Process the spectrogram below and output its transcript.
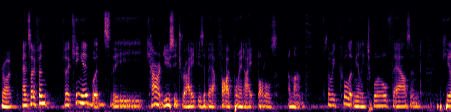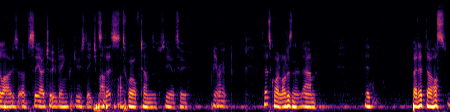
Right. And so for, for King Edwards, the current usage rate is about 5.8 bottles a month. So we call it nearly 12,000 kilos of CO2 being produced each So month. that's 12 tons of CO2. Yep. correct. That's quite a lot, isn't it? Um, it but at the hospital,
